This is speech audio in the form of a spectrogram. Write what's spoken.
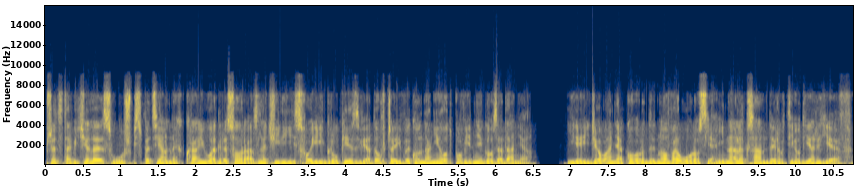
przedstawiciele służb specjalnych kraju agresora zlecili swojej grupie zwiadowczej wykonanie odpowiedniego zadania. Jej działania koordynował Rosjanin Aleksander Tiodierjew,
